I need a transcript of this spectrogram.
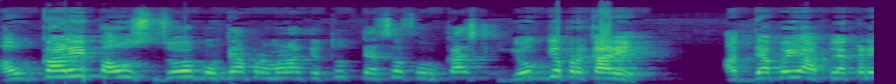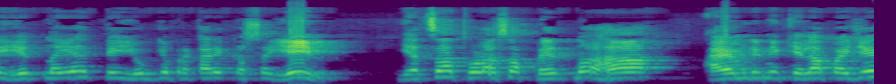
अवकाळी पाऊस जो मोठ्या प्रमाणात येतो त्याचं फोरकास्ट योग्य प्रकारे अद्यापही आपल्याकडे येत नाहीये. ते योग्य प्रकारे कसं येईल याचा थोडासा प्रयत्न हा आयएमडीने केला पाहिजे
